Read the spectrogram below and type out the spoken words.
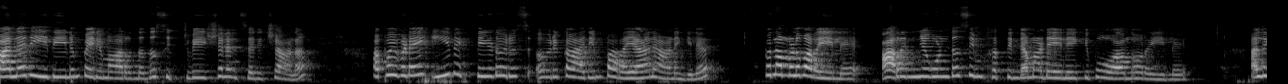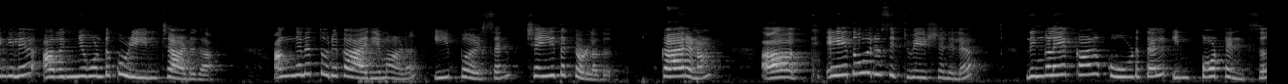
പല രീതിയിലും പെരുമാറുന്നത് സിറ്റുവേഷൻ അനുസരിച്ചാണ്. അപ്പോൾ ഇവിടെ ഈ വ്യക്തിയുടെ ഒരു ഒരു കാര്യം പറയാനാണെങ്കിൽ ഇപ്പൊ നമ്മൾ പറയില്ലേ അറിഞ്ഞുകൊണ്ട് സിംഹത്തിന്റെ മടയിലേക്ക് പോവാന്ന് പറയില്ലേ? അല്ലെങ്കിൽ അറിഞ്ഞുകൊണ്ട് കുഴിയിൽ ചാടുക. അങ്ങനത്തെ ഒരു കാര്യമാണ് ഈ പേഴ്സൺ ചെയ്തിട്ടുള്ളത്. കാരണം ഏതോ ഒരു സിറ്റുവേഷനിൽ നിങ്ങളെക്കാൾ കൂടുതൽ ഇമ്പോർട്ടൻസ്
